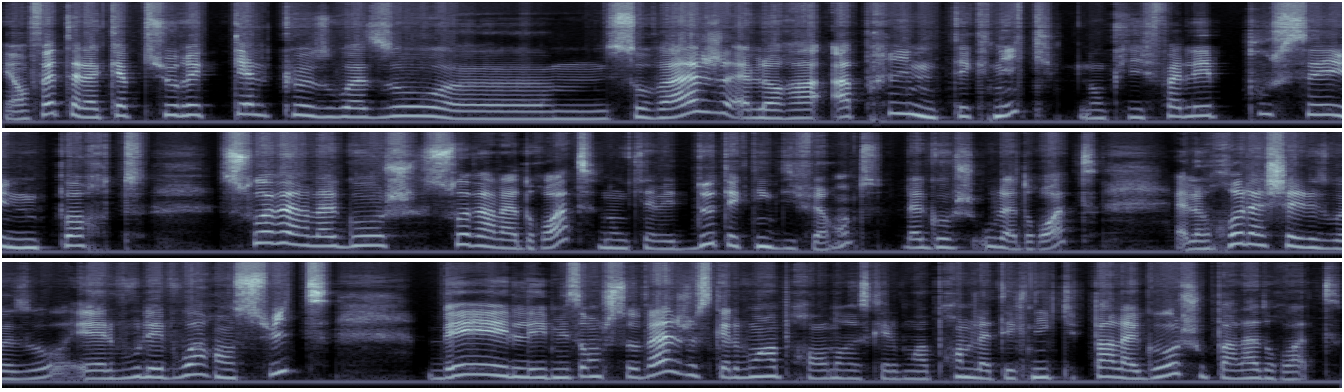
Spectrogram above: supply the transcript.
Et en fait, elle a capturé quelques oiseaux euh, sauvages. Elle leur a appris une technique. Donc, il fallait pousser une porte soit vers la gauche, soit vers la droite. Donc, il y avait deux techniques différentes, la gauche ou la droite. Elle relâchait les oiseaux et elle voulait voir ensuite mais les mésanges sauvages, ce qu'elles vont apprendre, est-ce qu'elles vont apprendre la technique par la gauche ou par la droite?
